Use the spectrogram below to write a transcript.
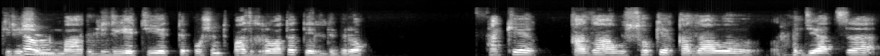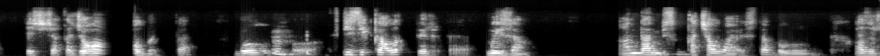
Кирешенин баары бизге тиет деп ошентип азгырып атат элди бирок саке казабы соке казабы радиация эч жака жоголбойт да. Бул физикалык бир э, мыйзам. Андан биз кача албайбыз да. Бул азыр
